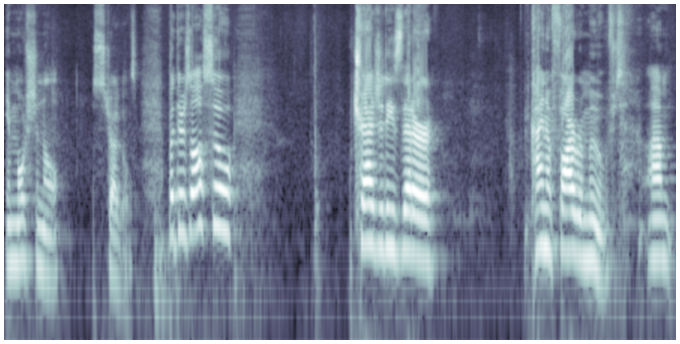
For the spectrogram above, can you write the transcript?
emotional struggles. But there's also tragedies that are kind of far removed. Um,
